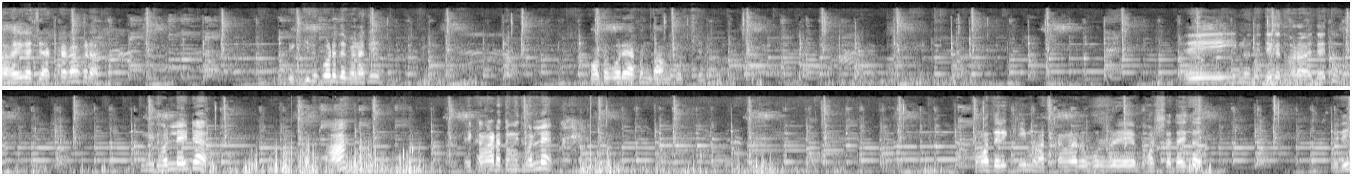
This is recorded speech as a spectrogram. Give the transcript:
ভালো হয়ে গেছে একটা কাঁকড়া বিক্রি করে দেবে নাকি? কত করে এখন দাম করছে? এই নদী থেকে ধরা হয়, তাই তো? তুমি ধরলে এটা হ্যাঁ এই কাঁকড়াটা তুমি ধরলে? তোমাদের কি মাছ কাঁকড়ার উপরে ভরসা, তাই তো? দিদি,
